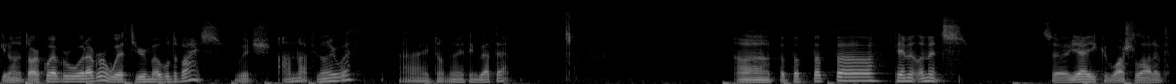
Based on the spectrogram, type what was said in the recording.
get on the dark web or whatever with your mobile device, which I'm not familiar with. I don't know anything about that. Uh, but uh payment limits. So yeah, you could watch a lot of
